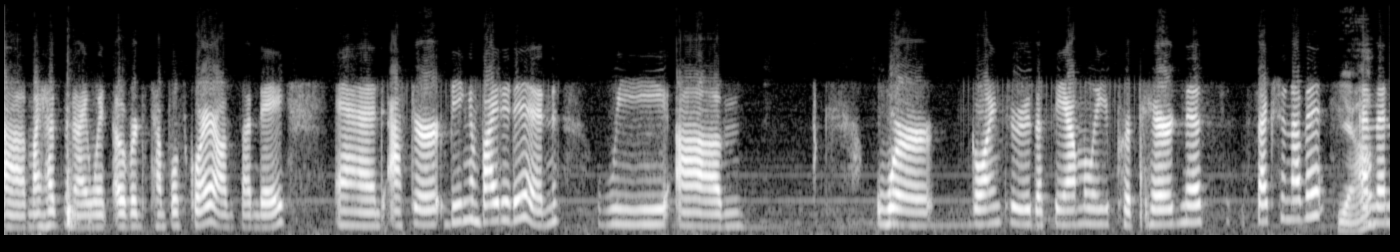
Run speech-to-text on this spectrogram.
uh, my husband and I went over to Temple Square on Sunday, and after being invited in, we um, were going through the family preparedness section of it. Yeah. And then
